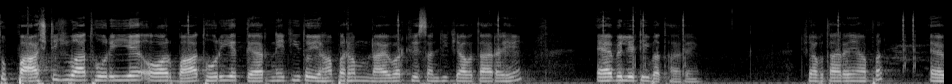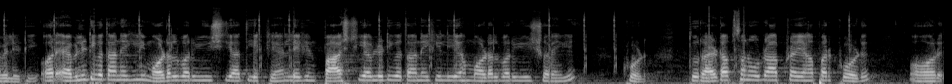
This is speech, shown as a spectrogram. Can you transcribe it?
तो पास्ट की बात हो रही है और बात हो रही है तैरने की तो यहाँ पर हम नाइवर के जी क्या बता रहे हैं? एबिलिटी बता रहे हैं। क्या बता रहे हैं यहाँ पर? एबिलिटी और एबिलिटी बताने के लिए मॉडल वर्ब यूज़ की जाती है कैन लेकिन पास्ट की एबिलिटी बताने के लिए हम मॉडल वर्ब यूज़ करेंगे कोड तो राइट ऑप्शन होगा आपका यहाँ पर कोड और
